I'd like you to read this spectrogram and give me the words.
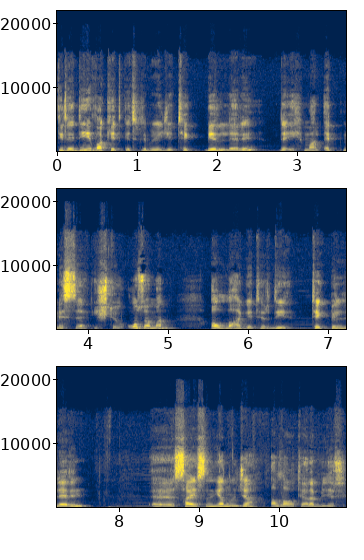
dilediği vakit getirebileceği tekbirleri de ihmal etmezse işte o zaman Allah'a getirdiği tekbirlerin e, sayısının yanınca Allahu Teala bilir.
